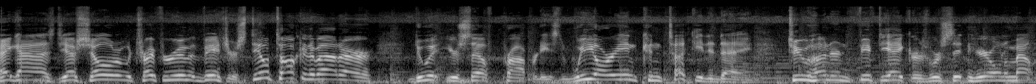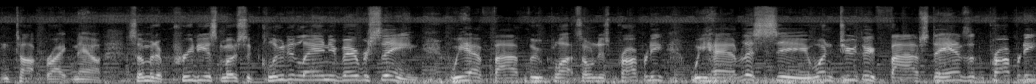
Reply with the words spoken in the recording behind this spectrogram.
Hey guys, Jeff Shoulder with Trophy Room Adventures. Still talking about our do-it-yourself properties. We are in Kentucky today. 250 acres. We're sitting here on a mountaintop right now. Some of the prettiest, most secluded land you've ever seen. We have five food plots on this property. We have, let's see, one, two, three, five stands at the property.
